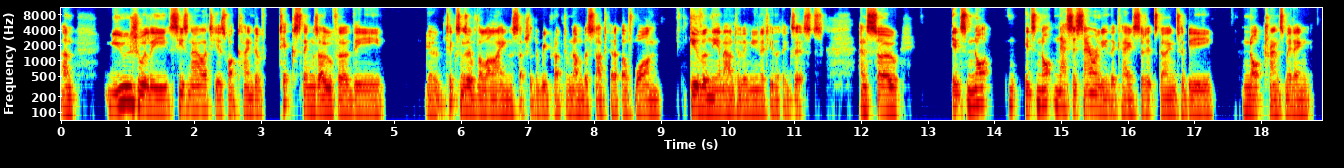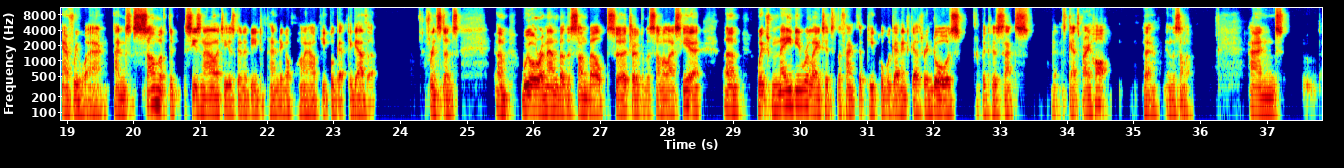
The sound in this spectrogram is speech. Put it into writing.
Um, usually, seasonality is what kind of ticks things over the, you know, ticks things over the line, such that the reproductive numbers start to get above one, given the amount of immunity that exists. And so it's not it's not necessarily the case that it's going to be not transmitting everywhere. And some of the seasonality is going to be depending upon how people get together. For instance, um, we all remember the Sunbelt surge over the summer last year, um, which may be related to the fact that people were getting together indoors because that's it gets very hot there in the summer. And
